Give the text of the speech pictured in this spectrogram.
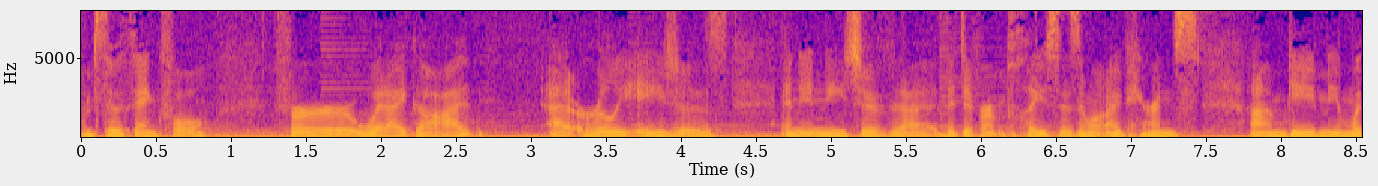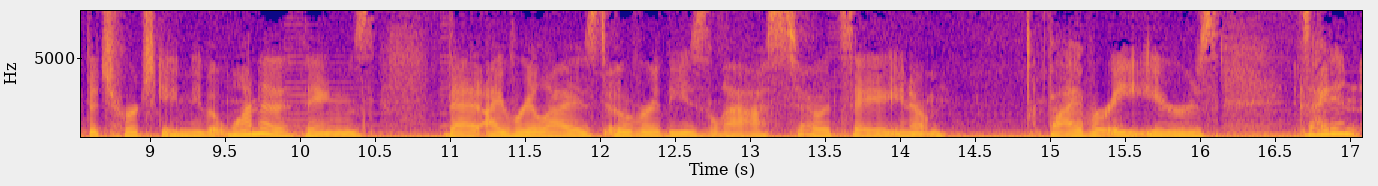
I'm so thankful for what I got at early ages and in each of the, the different places and what my parents um, gave me and what the church gave me. But one of the things that I realized over these last, I would say, you know, five or eight years is I didn't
